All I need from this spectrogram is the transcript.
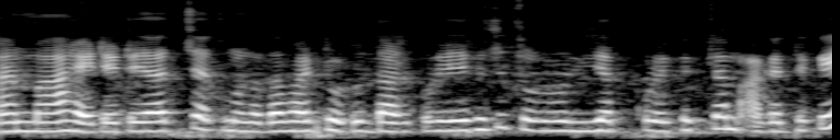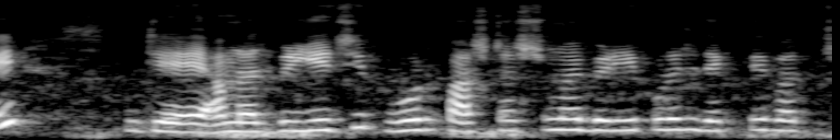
আর মা হেঁটে হেঁটে যাচ্ছে, আর তোমার দাদাভাই টোটো দাঁড় করিয়ে রেখেছে, টোটো রিজার্ভ করে রেখেছিলাম আগে থেকেই। যে আমরা বেরিয়েছি, ভোর পাঁচটার সময় বেরিয়ে পড়েছি, দেখতেই পাচ্ছ।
